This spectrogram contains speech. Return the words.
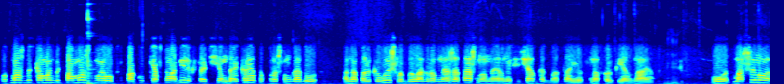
Вот, может быть, кому-нибудь поможет мой опыт покупки автомобиля. Кстати, Hyundai Creta в прошлом году она только вышла, был огромный ажиотаж, но он, наверное, сейчас как бы остается, насколько я знаю. Вот. Машину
